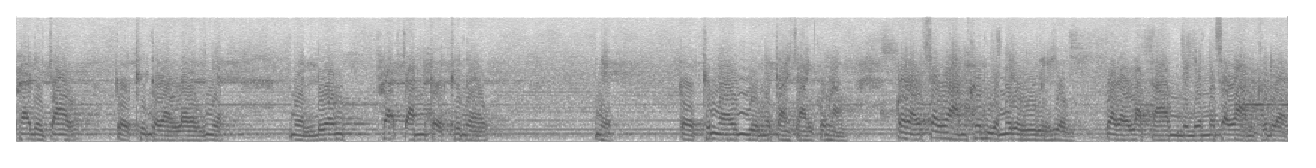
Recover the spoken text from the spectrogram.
พระเดชเจ้าเกิดขึ้นกับเราแล้วเนี่ยเหมือนดวงพระจันทร์เกิดขึ้นแล้วเนี่ย เกิดขึ้นแล้วอยู่ในกายใจของเรา ก็เราสว่างขึ้นยังไม่รู้เลยโยมว่าเราหลับตาอย่างนี้มันสว่างขึ้นแล้ว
